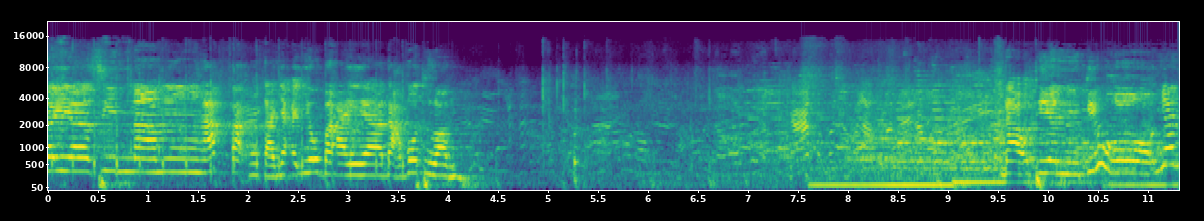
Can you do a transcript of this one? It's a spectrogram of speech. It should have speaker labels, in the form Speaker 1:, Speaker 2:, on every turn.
Speaker 1: đây ờ, xin hát tặng cả nhà yêu bài ờ, đạo vô thường. Đạo thiền cứu hộ nhân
